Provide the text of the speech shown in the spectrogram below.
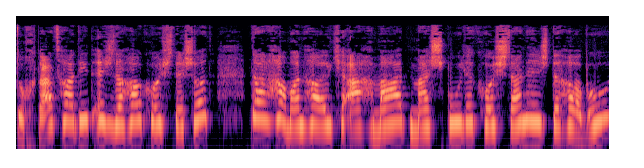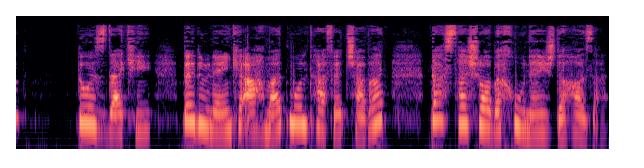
دختر تا دید اجدها کشته شد در همان حال که احمد مشغول کشتن اجدها بود. دزدکی بدون اینکه احمد ملتفت شود دستش را به خون اجدها زد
